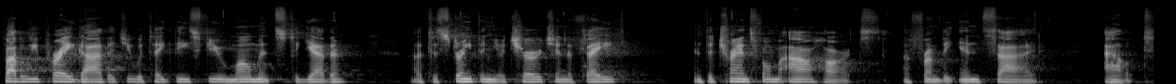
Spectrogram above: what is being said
Father, we pray, God, that you would take these few moments together uh, to strengthen your church in the faith and to transform our hearts from the inside out.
